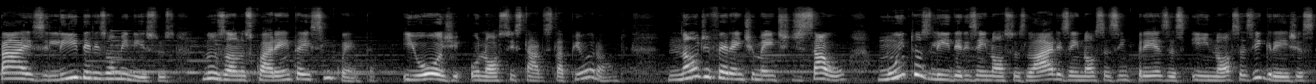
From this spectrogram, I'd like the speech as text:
pais, líderes ou ministros, nos anos 40 e 50. E hoje o nosso estado está piorando. Não diferentemente de Saul, muitos líderes em nossos lares, em nossas empresas e em nossas igrejas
